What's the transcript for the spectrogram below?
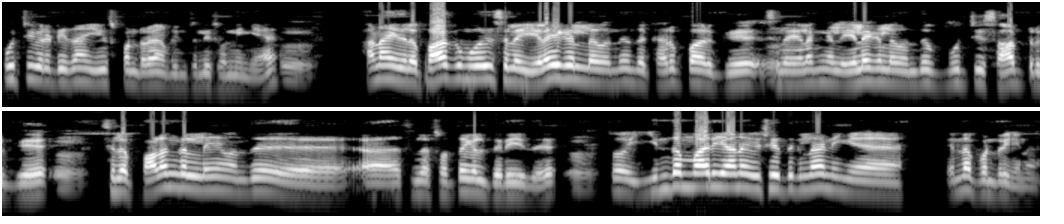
பூச்சி விரட்டி தான் யூஸ் பண்றேன் அப்படின்னு சொல்லி சொன்னீங்க. ஆனா இதுல பார்க்கும்போது சில இலைகள்ல வந்து இந்த கருப்பா இருக்கு சில இலங்கள் இலைகள்ல வந்து பூச்சி சாப்பிட்டுருக்கு. சில பழங்கள்லயும் வந்து சில சொத்தைகள் தெரியுது. ஸோ இந்த மாதிரியான விஷயத்துக்குலாம் நீங்க என்ன பண்றீங்கண்ணா?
